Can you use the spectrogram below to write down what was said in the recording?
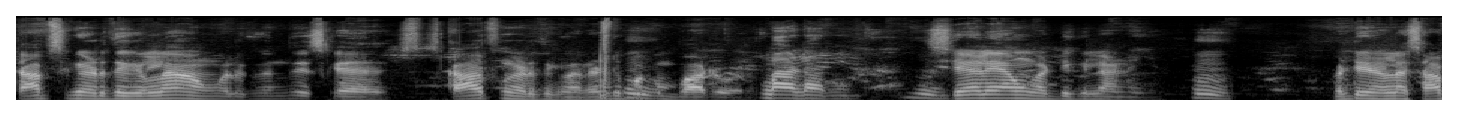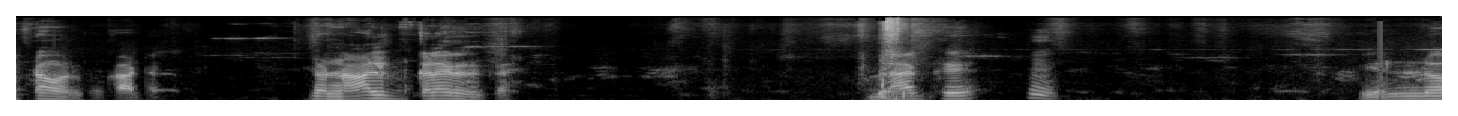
டாப்ஸுக்கும் எடுத்துக்கலாம். உங்களுக்கு வந்து ஸ்கார்ஃபும் எடுத்துக்கலாம். ரெண்டு பக்கம் பார்டர் வரும். சேலையாவும் கட்டிக்கலாம் நீங்க. வட்டி நல்லா சாஃப்டாகவும் இருக்கும் காட்டன் இப்போ நாலு கலர் இருக்கு? பிளாக்கு எல்லோ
